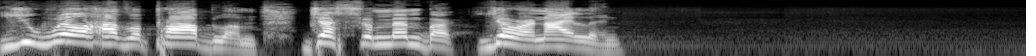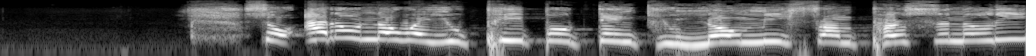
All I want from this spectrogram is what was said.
You will have a problem. Just remember, you're an island. So I don't know where you people think you know me from personally,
